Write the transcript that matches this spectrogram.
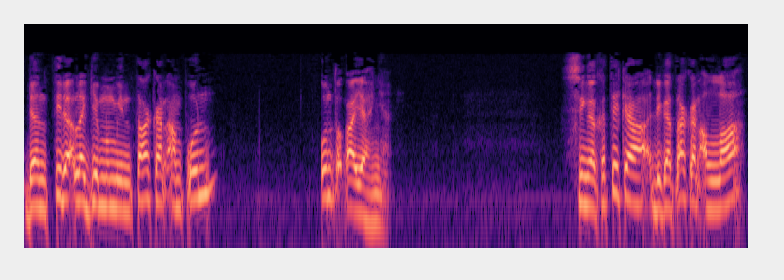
dan tidak lagi memintakan ampun untuk ayahnya. Sehingga ketika dikatakan Allah,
